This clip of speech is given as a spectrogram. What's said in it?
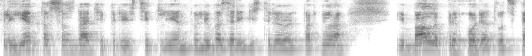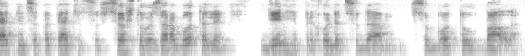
клиента создать и перевести клиенту, либо зарегистрировать партнера. И баллы приходят вот с пятницы по пятницу. Все, что вы заработали, деньги приходят сюда в субботу в баллы.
